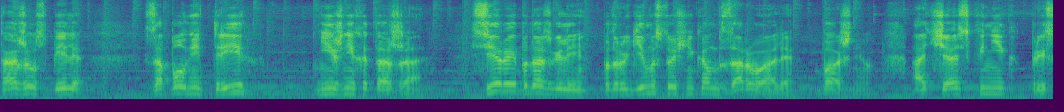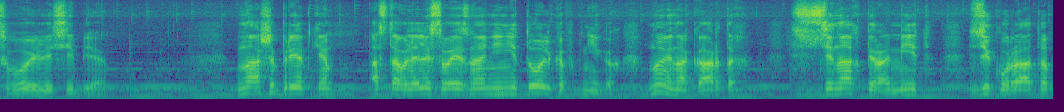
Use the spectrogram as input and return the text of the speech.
Также успели заполнить три нижних этажа. Серые подожгли, по другим источникам взорвали башню, а часть книг присвоили себе. Наши предки оставляли свои знания не только в книгах, но и на картах, стенах пирамид, зиккуратов,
